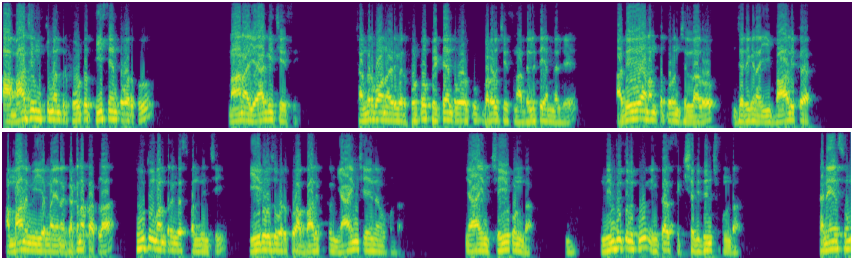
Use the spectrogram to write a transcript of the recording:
ఆ మాజీ ముఖ్యమంత్రి ఫోటో తీసేంత వరకు నానా యాగి చేసి చంద్రబాబు నాయుడు గారి ఫోటో పెట్టేంత వరకు గొడవ చేసిన దళిత ఎమ్మెల్యే అదే అనంతపురం జిల్లాలో జరిగిన ఈ బాలిక అమానవీయమైన ఘటన పట్ల తూతు మంత్రంగా స్పందించి ఈ రోజు వరకు ఆ బాలికకు న్యాయం చేయనివ్వకుండా న్యాయం చేయకుండా నిందితులకు ఇంకా శిక్ష విధించకుండా కనీసం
